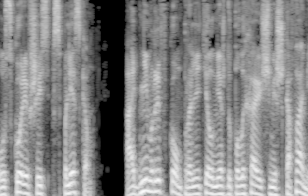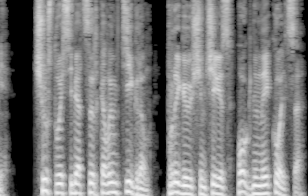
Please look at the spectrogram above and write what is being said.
Ускорившись всплеском, Одним рывком пролетел между полыхающими шкафами, чувствуя себя цирковым тигром, прыгающим через огненные кольца.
